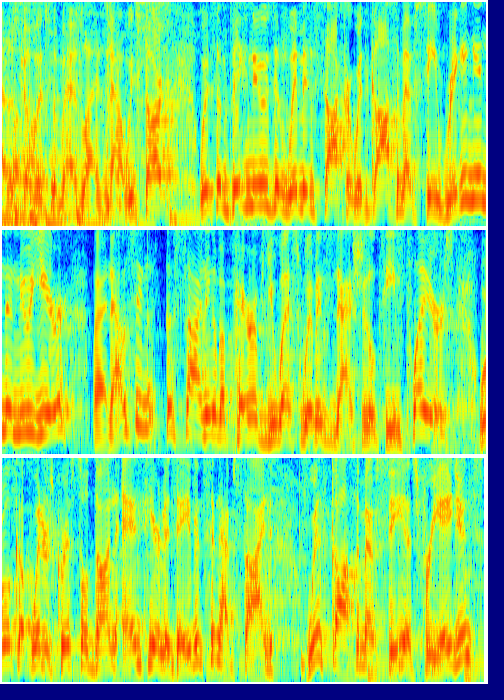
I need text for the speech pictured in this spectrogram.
Right, let's go with some headlines now. We start with some big news in women's soccer with Gotham FC ringing in the new year by announcing the signing of a pair of U.S. women's national team players. World Cup winners Crystal Dunn and Tierna Davidson have signed with Gotham FC as free agents.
